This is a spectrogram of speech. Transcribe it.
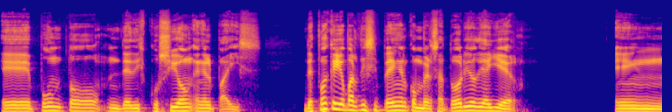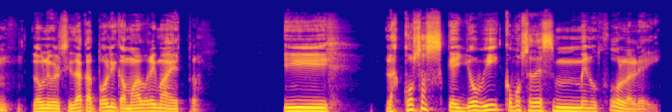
eh, punto de discusión en el país. Después que yo participé en el conversatorio de ayer en la Universidad Católica Madre y Maestra, y las cosas que yo vi, cómo se desmenuzó la ley.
